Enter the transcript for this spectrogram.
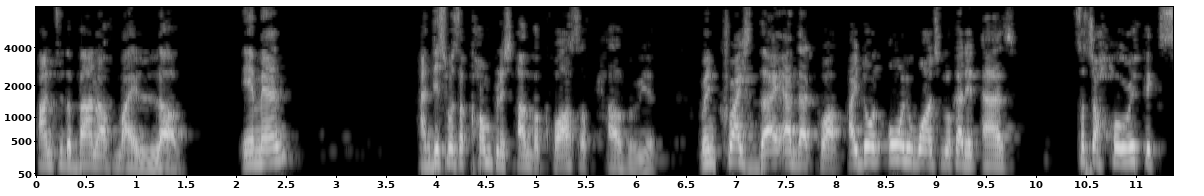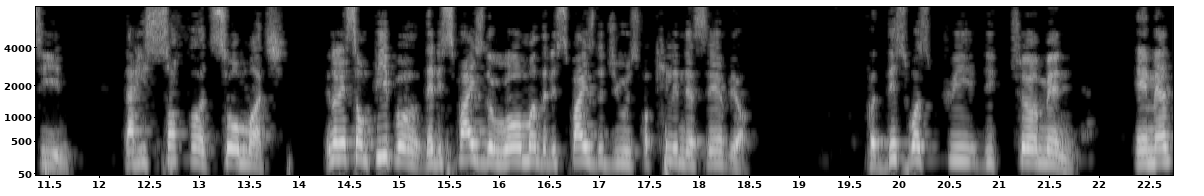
unto the banner of my love. Amen. And this was accomplished on the cross of Calvary. When Christ died on that cross, I don't only want to look at it as such a horrific scene that he suffered so much. You know, there's some people, they despise the Roman, they despise the Jews for killing their Savior. But this was predetermined. Amen.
